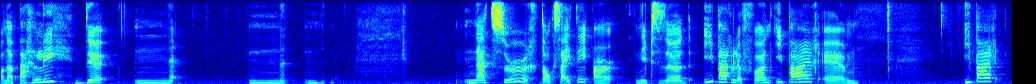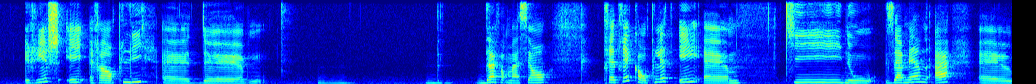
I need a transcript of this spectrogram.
on a parlé de nature. Donc ça a été un, épisode hyper le fun, hyper euh, hyper riche et rempli euh, de d'informations très, très complètes et euh, qui nous amènent à euh,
